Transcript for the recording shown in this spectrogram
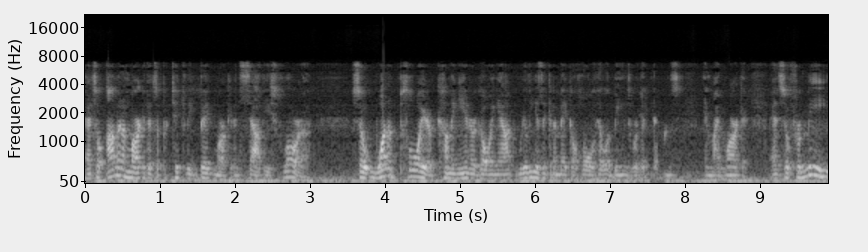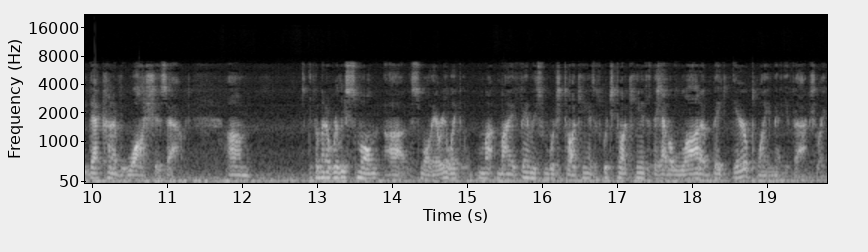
And so I'm in a market that's a particularly big market in Southeast Florida. So one employer coming in or going out really isn't going to make a whole hill of beans worth of difference in my market. And so for me, that kind of washes out. Um, if I'm in a really small uh, small area, like my, my family's from Wichita, Kansas. Wichita, Kansas, they have a lot of big airplane manufacturing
